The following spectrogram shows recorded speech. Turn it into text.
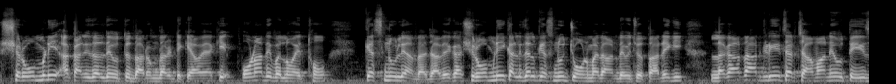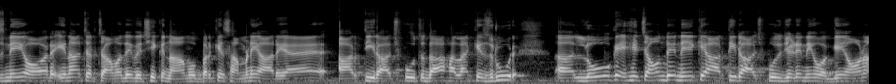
ਸ਼੍ਰੋਮਣੀ ਅਕਾਲੀ ਦਲ ਦੇ ਉੱਤੇ ਦਾਰੂਮਦਾਰ ਟਿਕਿਆ ਹੋਇਆ ਕਿ ਉਹਨਾਂ ਦੇ ਵੱਲੋਂ ਇੱਥੋਂ ਕਿਸ ਨੂੰ ਲਿਆਂਦਾ ਜਾਵੇਗਾ? ਸ਼੍ਰੋਮਣੀ ਅਕਾਲੀ ਦਲ ਕਿਸ ਨੂੰ ਚੋਣ ਮੈਦਾਨ ਦੇ ਵਿੱਚ ਉਤਾਰੇਗੀ? ਲਗਾਤਾਰ ਜਿਹੜੀਆਂ ਚਰਚਾਵਾਂ ਨੇ ਉਹ ਤੇਜ਼ ਨੇ ਔਰ ਇਹਨਾਂ ਚਰਚਾਵਾਂ ਦੇ ਵਿੱਚ ਇੱਕ ਨਾਮ ਉੱਭਰ ਕੇ ਸਾਹਮਣੇ ਆ ਰਿਹਾ ਹੈ ਆਰਤੀ ਰਾਜਪੂਤ ਦਾ। ਹਾਲਾਂਕਿ ਜ਼ਰੂਰ ਲੋਕ ਇਹ ਚਾਹੁੰਦੇ ਨੇ ਕਿ ਆਰਤੀ ਰਾਜਪੂਤ ਜਿਹੜੇ ਨੇ ਉਹ ਅੱਗੇ ਆਉਣ।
